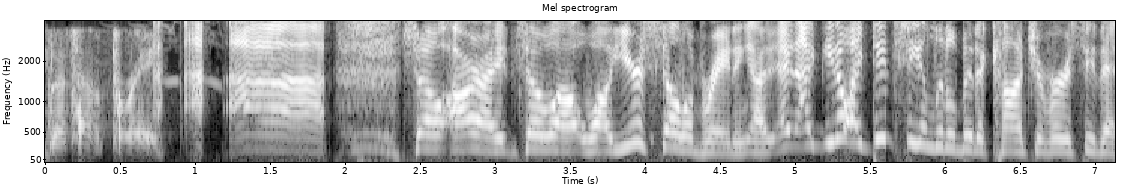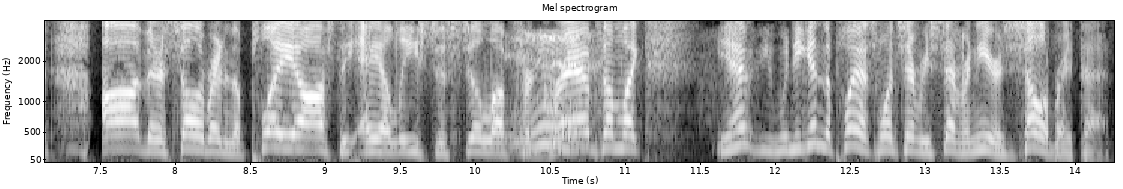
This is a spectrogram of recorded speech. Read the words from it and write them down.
let's have a parade. so, all right. So uh, while you're celebrating, I, and I, you know, I did see a little bit of controversy that uh they're celebrating the playoffs. The AL East is still up for yeah. grabs. I'm like. Yeah, when you get in the playoffs once every seven years, you celebrate that.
